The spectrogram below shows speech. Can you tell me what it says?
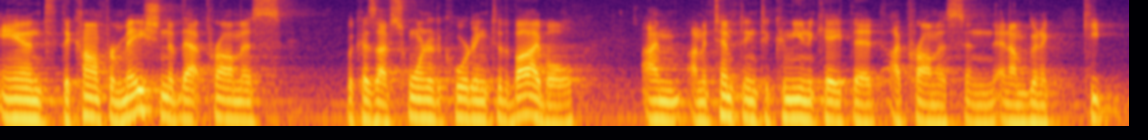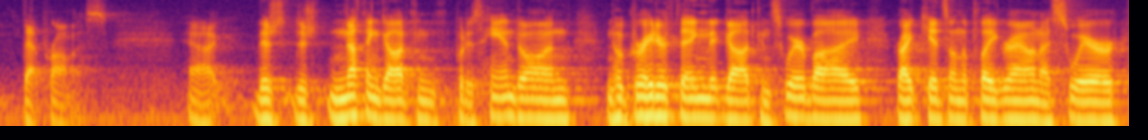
and the confirmation of that promise, because I've sworn it according to the Bible, I'm, I'm attempting to communicate that I promise and, and I'm going to keep that promise. Uh, there's, there's nothing God can put his hand on, no greater thing that God can swear by, right? Kids on the playground, I swear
